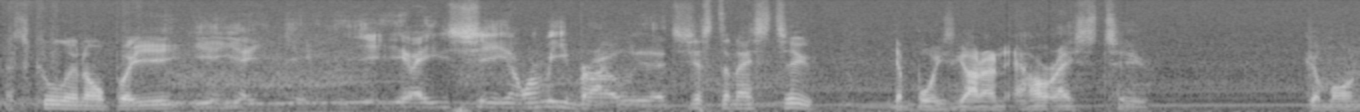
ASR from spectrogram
that's cool and all, but you, you, you, you, shit on me, bro. It's just an S2. Your boy's got an RS2. Come on.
